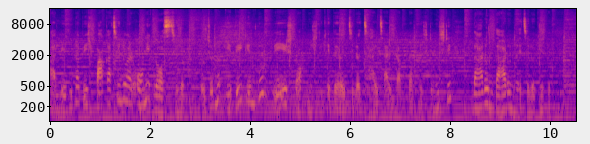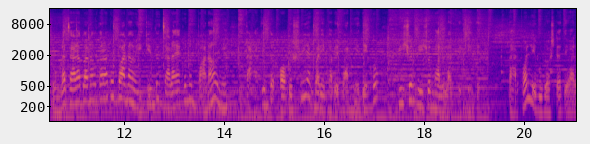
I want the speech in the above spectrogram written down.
আর লেবুটা বেশ পাকা ছিল আর অনেক রস ছিল। ওই জন্য এতেই কিন্তু বেশ টক মিষ্টি খেতে হয়েছিল। ঝাল ঝাল, টক টক, মিষ্টি মিষ্টি, দারুণ দারুণ হয়েছিল খেতে। তোমরা যারা বানাও, তারা তো বানাওই, কিন্তু যারা এখনও বানাওনি, তারা কিন্তু অবশ্যই একবার এভাবে বানিয়ে দেখো। ভীষণ ভীষণ ভালো লাগবে খেতে। তারপর লেবুর রসটা দেওয়ার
